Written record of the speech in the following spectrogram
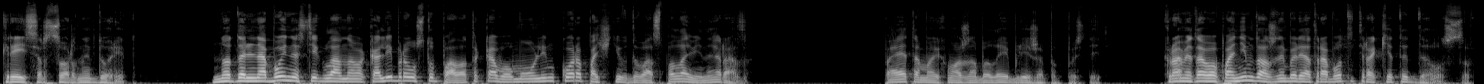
крейсер «Сорный Дорит», но дальнобойности главного калибра уступала таковому у линкора почти в два с половиной раза. Поэтому их можно было и ближе подпустить. Кроме того, по ним должны были отработать ракеты «Делуссов».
